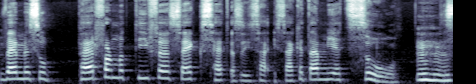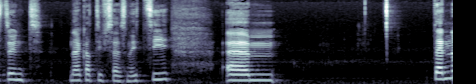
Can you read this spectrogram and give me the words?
wenn man so performativen Sex hat, also ich, ich sage dem jetzt so, das klingt negativ soll es nicht sein, ähm, dann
